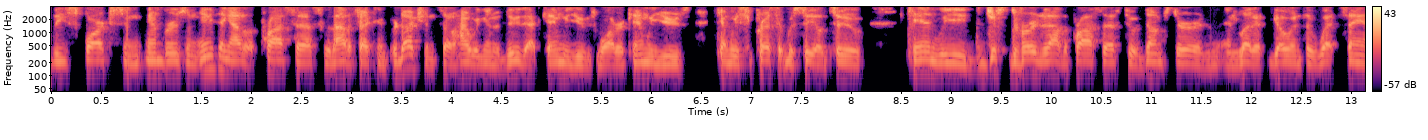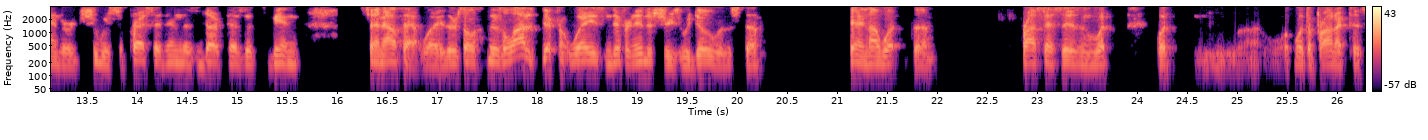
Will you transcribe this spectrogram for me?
these sparks and embers and anything out of the process without affecting production. So how are we going to do that? Can we use water? Can we use, can we suppress it with CO2? Can we just divert it out of the process to a dumpster and, and let it go into wet sand or should we suppress it in this duct as it's being sent out that way? There's a, there's a lot of different ways and different industries we deal with this stuff depending on what the process is and what, what, uh, what the product is.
